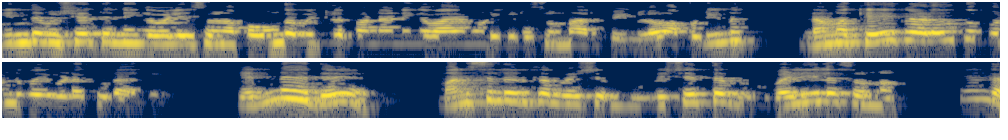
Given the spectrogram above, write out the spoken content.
இந்த விஷயத்த நீங்க வெளியே சொன்ன அப்ப உங்க வீட்டுல பண்ணா நீங்க வாய மூடிக்கிட்டு சும்மா இருப்பீங்களோ அப்படின்னு நம்ம கேட்க அளவுக்கு கொண்டு போய் விடக்கூடாது. என்ன இது? மனசுல இருக்கிற விஷய விஷயத்த வெளியில சொன்னோம். ஏங்க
